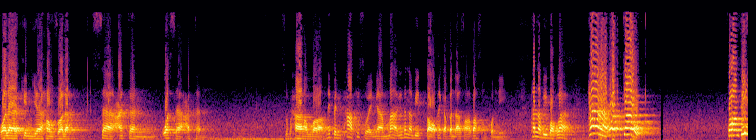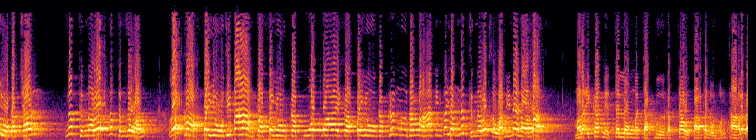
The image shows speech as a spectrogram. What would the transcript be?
ولكن يا هنظلة ساعة وساعة سبحان الله นี่เป็นภาพที่สวยงามมากที่ท่านนบีตอบให้กับบรรดาซาบะสองคนนี้ท่านนบีบอกว่า ถ้าว่าเจ้า ตอนที่อยู่กับฉัน นึกถึงนรกนึกถึงสวรรค์ แล้วกลับไปอยู่ที่บ้าน กลับไปอยู่กับวัวควาย กลับไปอยู่กับเครื่องมือทำมาหากินก็ยังนึกถึงนรกสวรรค์นี่แน่นอนว่ามาลาอิกัสเนี่ยจะลงมาจับมือกับเจ้าตามถนนหนทางแล้วก็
